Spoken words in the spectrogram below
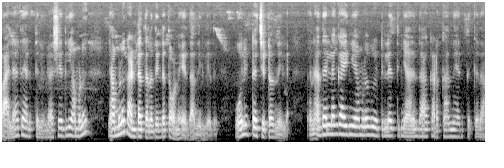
പല തരത്തിലുണ്ട്. പക്ഷേ ഇത് നമ്മൾ നമ്മൾ കണ്ടെത്തണം ഇതിന്റെ തുണ ഏതാന്നില്ലത് ഓലിട്ട് വെച്ചിട്ടൊന്നുമില്ല. അങ്ങനെ അതെല്ലാം കഴിഞ്ഞ് നമ്മൾ വീട്ടിലെത്തി ഞാനെന്താ കിടക്കാൻ നേരത്തേക്ക് ഇതാ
